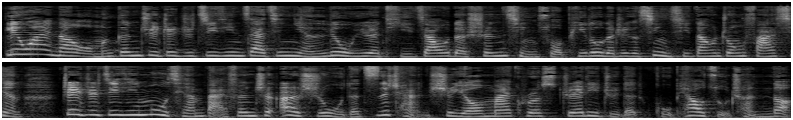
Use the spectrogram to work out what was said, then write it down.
另外呢，我们根据这支基金在今年六月提交的申请所披露的这个信息当中发现，这支基金目前百分之二十五的资产是由 MicroStrategy 的股票组成的。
